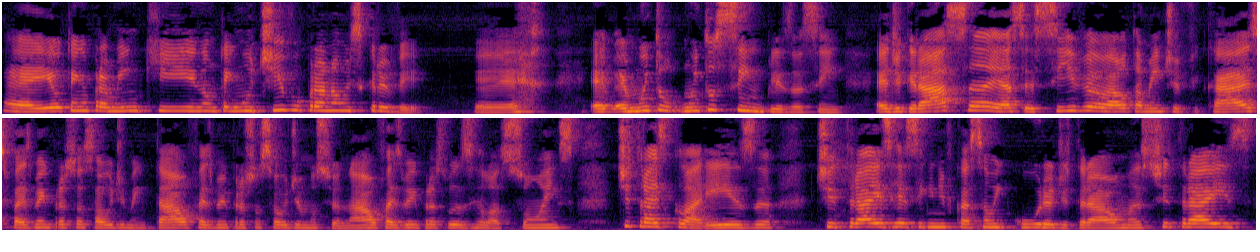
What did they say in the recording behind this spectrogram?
É, eu tenho para mim que não tem motivo para não escrever. É, é, é, muito, muito simples, assim. É de graça, é acessível, é altamente eficaz, faz bem para sua saúde mental, faz bem para sua saúde emocional, faz bem para suas relações, te traz clareza, te traz ressignificação e cura de traumas, te traz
